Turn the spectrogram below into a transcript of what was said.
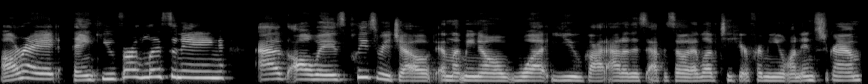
All right. Thank you for listening. As always, please reach out and let me know what you got out of this episode. I love to hear from you on Instagram.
